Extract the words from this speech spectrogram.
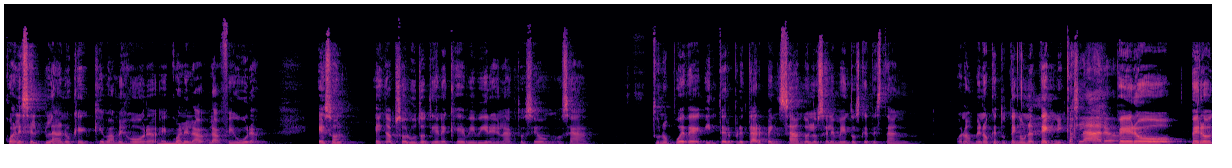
cuál es el plano que, va mejor, eh, cuál es la, la figura. Eso en absoluto tiene que vivir en la actuación. O sea, tú no puedes interpretar pensando en los elementos que te están, bueno, a menos que tú tengas una técnica. Claro. Pero, pero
